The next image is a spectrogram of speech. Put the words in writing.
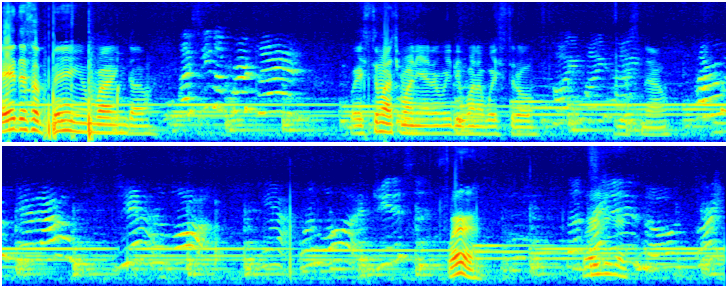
Hey, there's a bank I'm buying down. Let's see the person! Wait, it's too much money. I don't really want to waste it all Hide, hide, hide. just now. How do we get out? Yeah, we're lost. Yeah, we're lost. Jesus. Where? That's Where did you. Right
